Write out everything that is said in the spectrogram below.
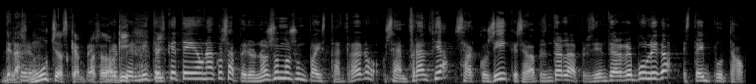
de las muchas que han pasado me aquí. Me permites que te diga una cosa, pero no somos un país tan raro. O sea, en Francia, Sarkozy, que se va a presentar a la presidencia de la República, está imputado.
